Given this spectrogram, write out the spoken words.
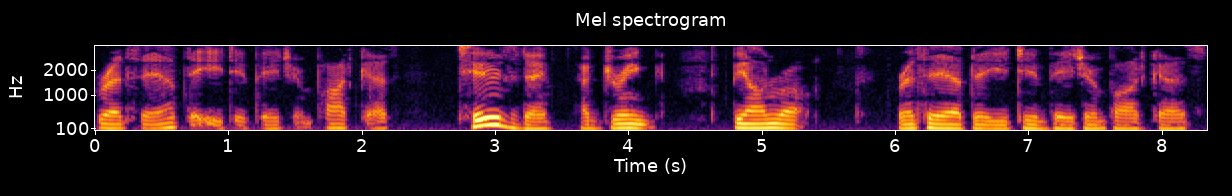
Red State Update YouTube page and podcast. Tuesday, I drink Beyond Raw Red State Update YouTube page and podcast.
